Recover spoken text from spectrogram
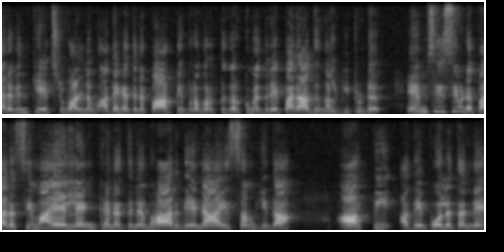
അരവിന്ദ് കെജ്രിവാളിനും അദ്ദേഹത്തിന്റെ പാർട്ടി പ്രവർത്തകർക്കുമെതിരെ പരാതി നൽകിയിട്ടുണ്ട്. എം സി സിയുടെ പരസ്യമായ ലംഘനത്തിന് ഭാരതീയ ന്യായ സംഹിത ആർ പി അതേപോലെ തന്നെ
